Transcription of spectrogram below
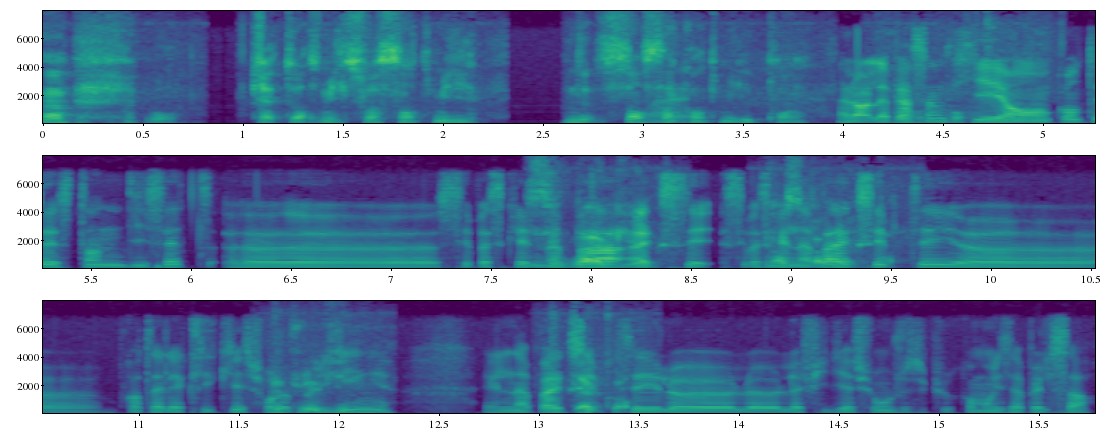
bon, 14 000, 60 000. 150 000 points. Alors la personne qui est en contestant 17, euh, c'est parce qu'elle n'a pas, accès... parce qu'elle n'a pas, accepté euh, quand elle a cliqué sur le, plugin, elle n'a pas accepté l'affiliation, je sais plus comment ils appellent ça,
